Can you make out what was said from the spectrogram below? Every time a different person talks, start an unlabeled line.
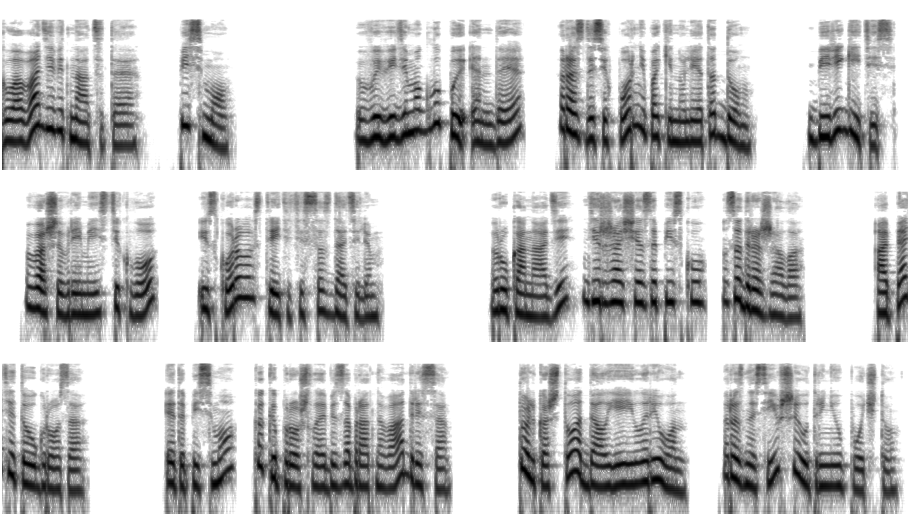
Глава 19. Письмо. Вы, видимо, глупы, НД, раз до сих пор не покинули этот дом. Берегитесь. Ваше время истекло, и скоро вы встретитесь с Создателем. Рука Нади, держащая записку, задрожала. Опять эта угроза. Это письмо, как и прошлое без обратного адреса, только что отдал ей Иларион, разносивший утреннюю почту.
